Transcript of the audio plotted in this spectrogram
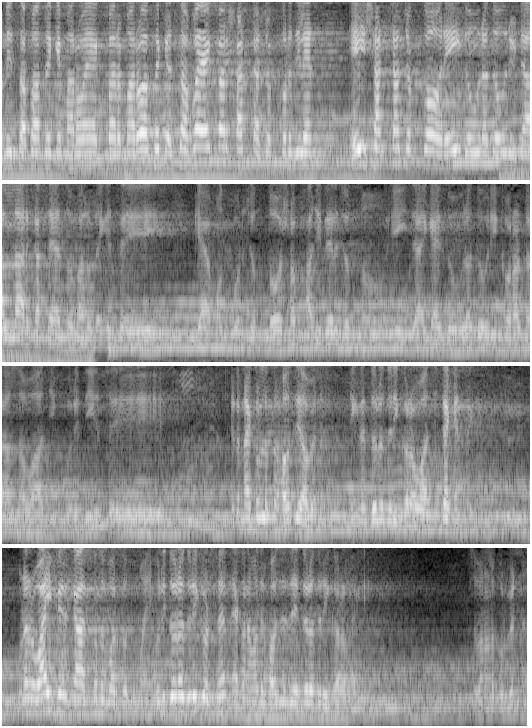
উনি সাফা থেকে মারোয়া একবার মারোয়া থেকে সাফা, একবার ষাটটা চক্কর দিলেন। এই ষাটটা চক্কর, এই দৌড়া দৌড়িটা আল্লাহর কাছে এত ভালো লেগেছে। কেমন পর্যন্ত সব হাজিদের জন্য এই জায়গায় দৌড়াদৌড়ি করাটা আল্লাহ ওয়াজিব করে দিয়েছে। এটা না করলে আপনার হজই হবে না। এখানে দৌড়াদৌড়ি করা ওয়াজিব। দেখেন, ওনার ওয়াইফের কাজ কত বরকতময়। উনি দৌড়াদৌড়ি করছেন, এখন আমাদের হজে যে দৌড়াদৌড়ি করা লাগে। সুবহানাল্লাহ, পড়বেন না?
